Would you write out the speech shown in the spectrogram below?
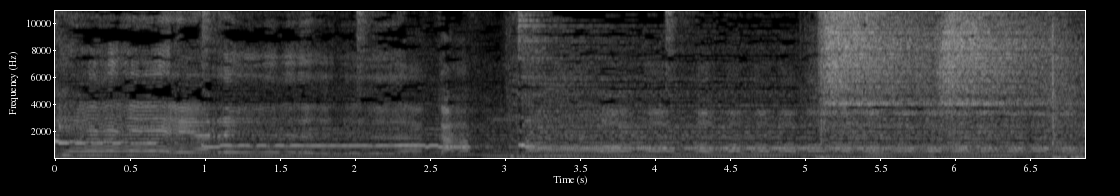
เฮเรือกับน้อง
